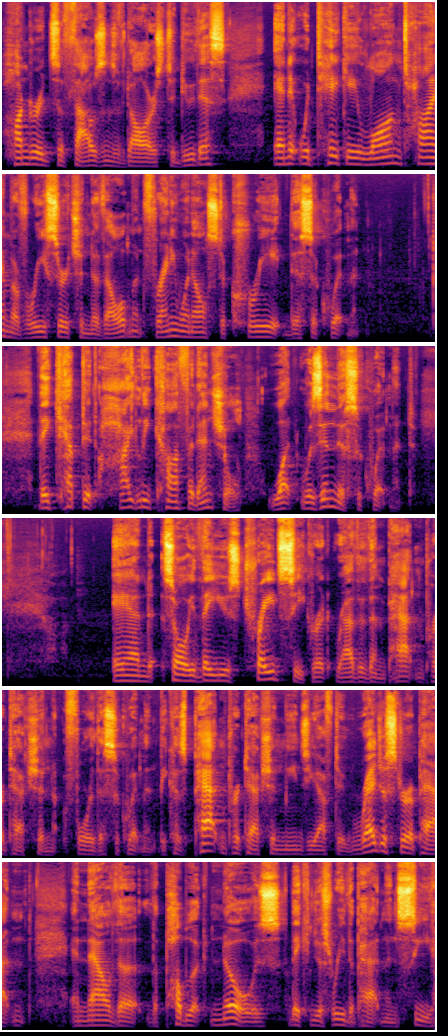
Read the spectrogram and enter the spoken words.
hundreds of thousands of dollars to do this, and it would take a long time of research and development for anyone else to create this equipment. They kept it highly confidential what was in this equipment. And so they used trade secret rather than patent protection for this equipment because patent protection means you have to register a patent and now the, the public knows they can just read the patent and see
